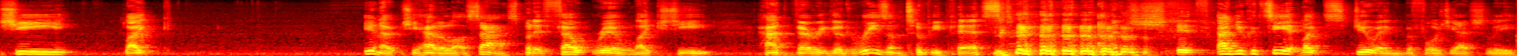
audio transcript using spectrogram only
She like, you know, she had a lot of sass, but it felt real. Like she had very good reason to be pissed, and, sh- it, and you could see it like stewing before she actually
